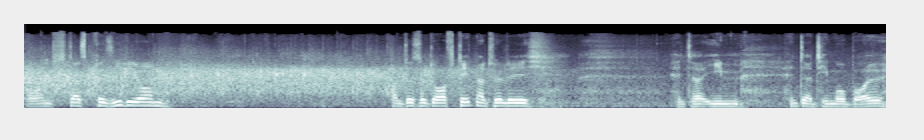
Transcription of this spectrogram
Und das Präsidium von Düsseldorf steht natürlich hinter ihm, hinter Timo Boll.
